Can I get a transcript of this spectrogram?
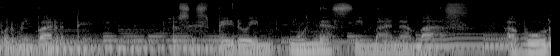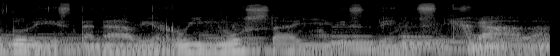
Por mi parte, los espero en una semana más a bordo de esta nave ruinosa y desvencijada,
